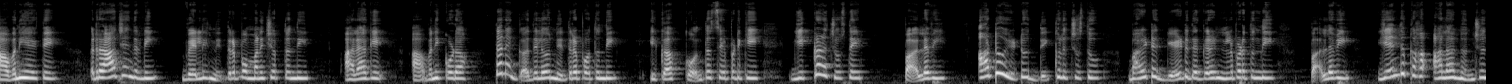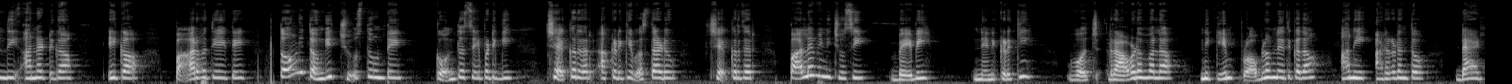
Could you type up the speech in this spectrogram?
అవని అయితే రాజేంద్రని వెళ్ళి నిద్రపోమని చెప్తుంది. అలాగే అవని కూడా తన గదిలో నిద్రపోతుంది. ఇక కొంతసేపటికి ఇక్కడ చూస్తే పల్లవి అటు ఇటు దిక్కులు చూస్తూ బయట గేటు దగ్గర నిలబడుతుంది. పల్లవి ఎందుక అలా నుంచుంది అన్నట్టుగా ఇక పార్వతి అయితే తొంగి తొంగి చూస్తూ ఉంటే కొంతసేపటికి చక్రధర్ అక్కడికి వస్తాడు. చక్రధర్ పల్లవిని చూసి బేబీ నేను ఇక్కడికి వచ్చి రావడం వల్ల నీకేం ప్రాబ్లం లేదు కదా? అని అడగడంతో డాడ్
